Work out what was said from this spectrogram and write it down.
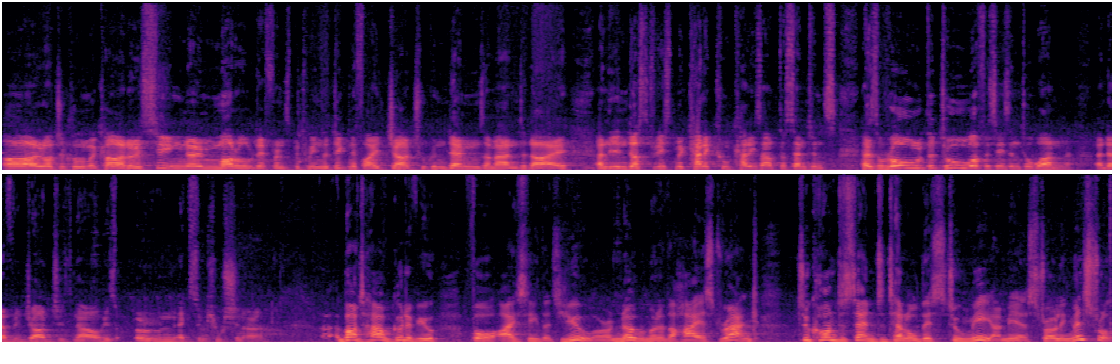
Our logical Mikado is seeing no moral difference between the dignified judge who condemns a man to die and the industrious mechanic who carries out the sentence, has rolled the two offices into one, and every judge is now his own executioner. But how good of you, for I see that you are a nobleman of the highest rank, to condescend to tell all this to me, a mere strolling minstrel.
